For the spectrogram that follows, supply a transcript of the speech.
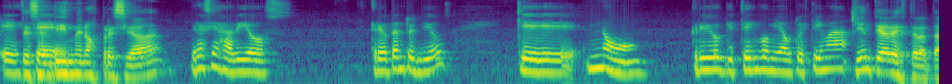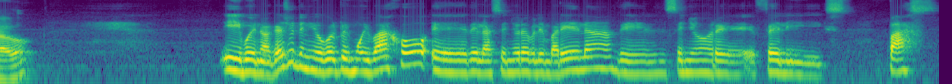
¿Te este, sentís menospreciada? Gracias a Dios. Creo tanto en Dios que no, creo que tengo mi autoestima. ¿Quién te ha destratado? Y bueno, acá yo he tenido golpes muy bajos eh, de la señora Belén Varela, del señor eh, Félix Paz,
